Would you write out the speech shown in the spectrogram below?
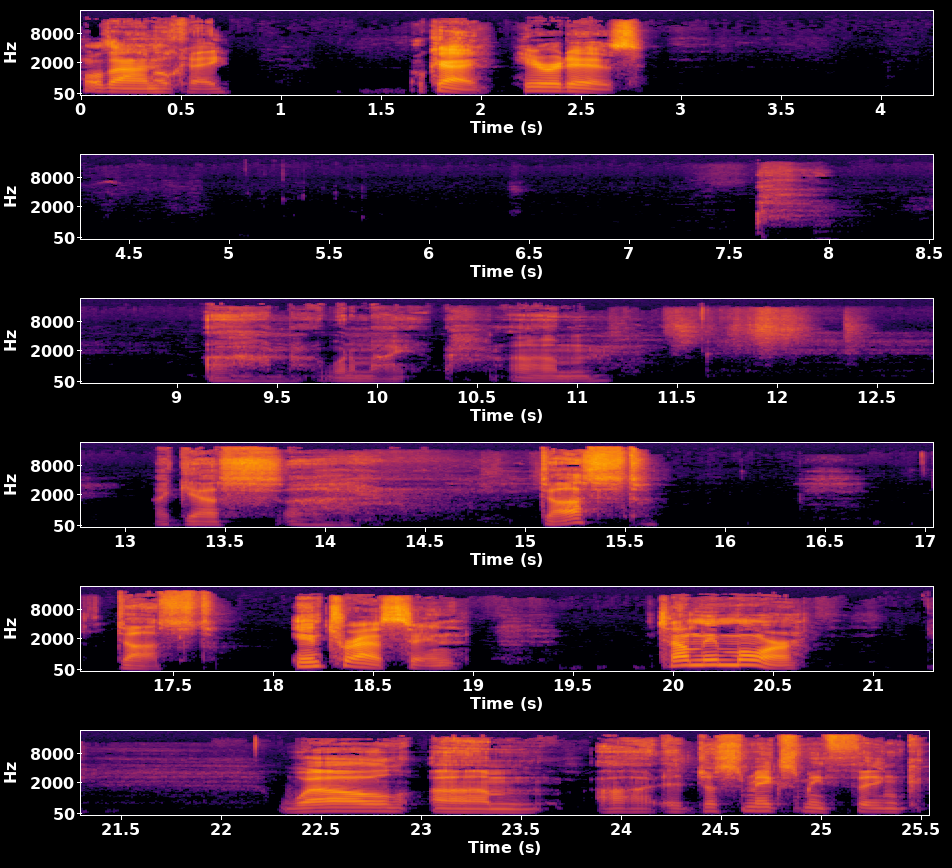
Hold on. okay. Okay, here it is. Um, what am I? Um, I guess uh, dust. Dust. Interesting. Tell me more. Well, um, uh, it just makes me think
